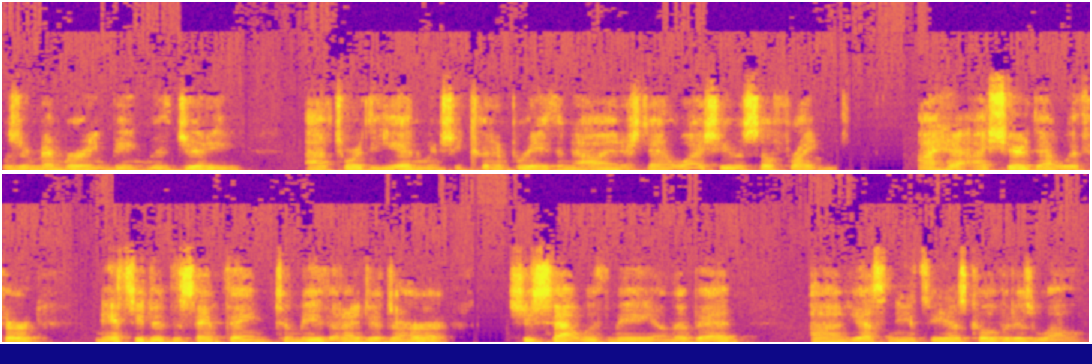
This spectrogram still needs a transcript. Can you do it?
was remembering being with Judy uh, toward the end when she couldn't breathe, and now I understand why she was so frightened. I, ha- I shared that with her. Nancy did the same thing to me that I did to her. She sat with me on the bed. Uh, yes, Nancy has COVID as well.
